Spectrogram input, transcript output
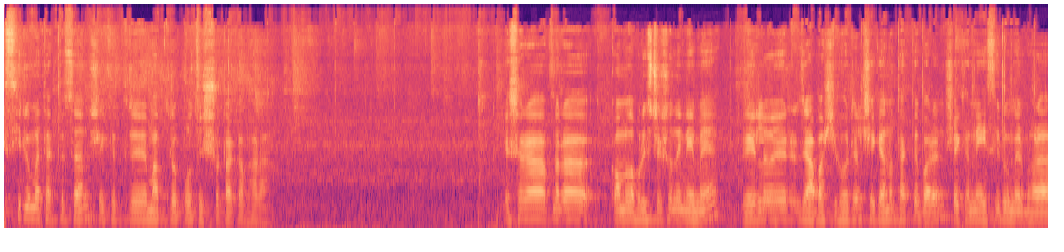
এসি রুমে থাকতে চান, সেক্ষেত্রে মাত্র পঁচিশশো টাকা ভাড়া। এছাড়া আপনারা কমলাপুর স্টেশনে নেমে রেলওয়ের যে আবাসিক হোটেল, সেখানেও থাকতে পারেন। সেখানে এসি রুমের ভাড়া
